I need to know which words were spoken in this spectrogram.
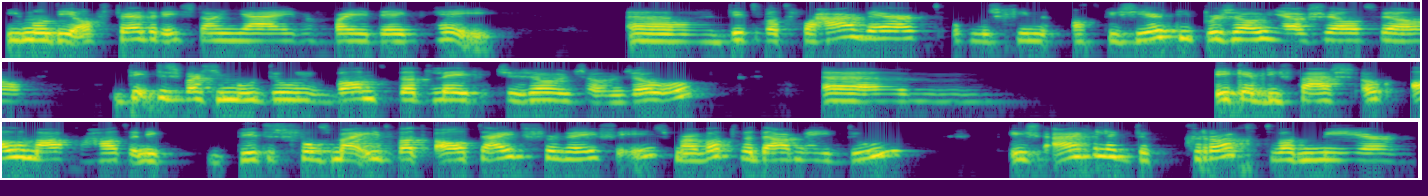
iemand die al verder is dan jij, waarvan je denkt: hey, uh, dit wat voor haar werkt, of misschien adviseert die persoon jou zelfs wel: dit is wat je moet doen, want dat levert je zo en zo en zo op. Um, ik heb die fases ook allemaal gehad en ik, dit is volgens mij iets wat altijd verweven is, maar wat we daarmee doen, is eigenlijk de kracht wat meer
